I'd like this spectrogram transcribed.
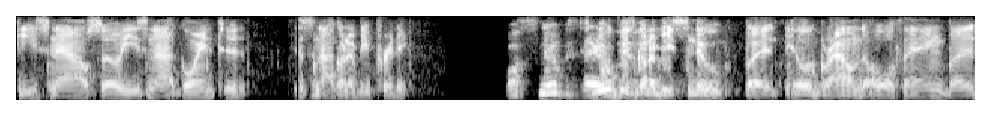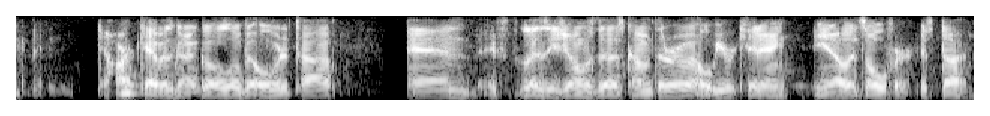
piece now, so he's not going to. It's not going to be pretty. Well, Snoop is there. Snoop is going to be Snoop, but he'll ground the whole thing. But Hart Kev is going to go a little bit over the top. And if Leslie Jones does come through, I hope you're kidding. You know, it's over. It's done.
